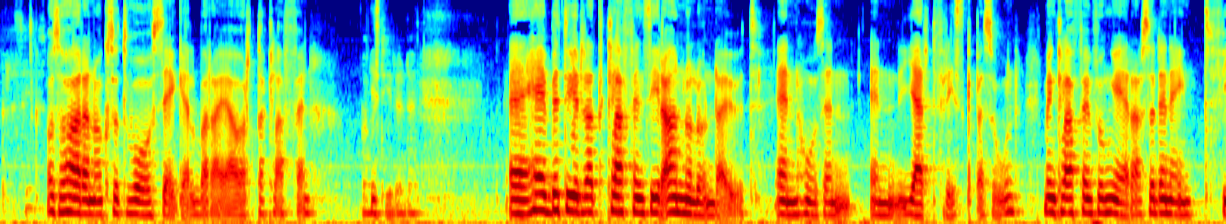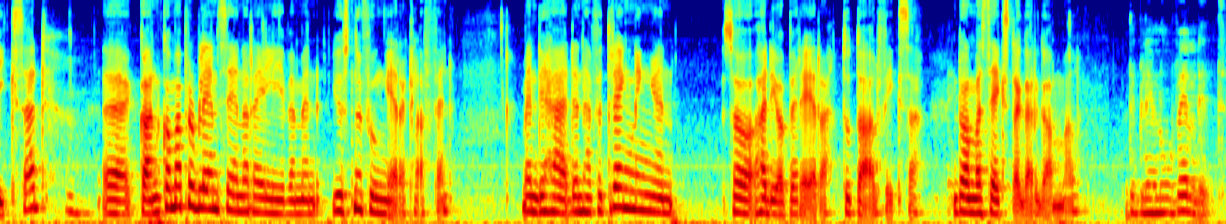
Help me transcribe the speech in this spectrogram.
Precis. Och så har han också två segel bara i aortaklaffen. Vad betyder det? Eh, det betyder att klaffen ser annorlunda ut än hos en, en hjärtfrisk person. Men klaffen fungerar så den är inte fixad. Mm. Eh, kan komma problem senare i livet men just nu fungerar klaffen. Men här, den här förträngningen så hade jag opererat, totalfixa. De var sex dagar gammal. Det blev nog väldigt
